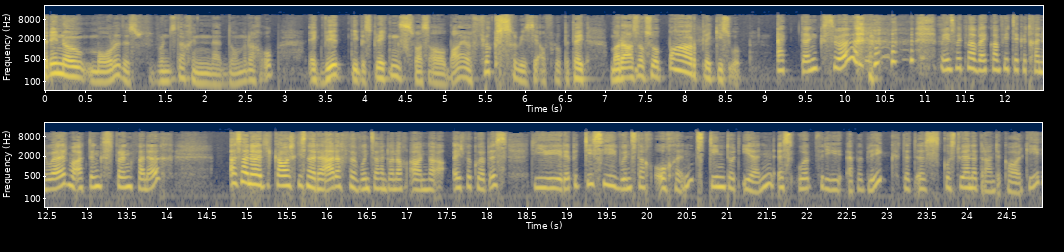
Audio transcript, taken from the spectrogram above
tree nou môre, dis Woensdag en uh, Donderdag op. Ek weet die besprekings was al baie fluks geweest die afgelope tyd, maar daar's nog so 'n paar plekkies oop. Ek dink so. Mense moet maar by Computer Ticket gaan hoor, maar ek dink spring vinnig. As nou die kaartjies nou regtig vir Woensdag en Donderdag aan nou uitverkoop is, die repetisie Woensdagoggend 10 tot 1 is oop vir die uh, publiek. Dit is kos R200 'n kaartjie,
